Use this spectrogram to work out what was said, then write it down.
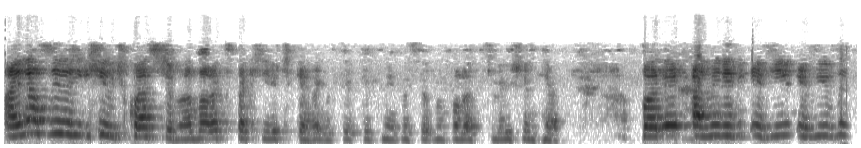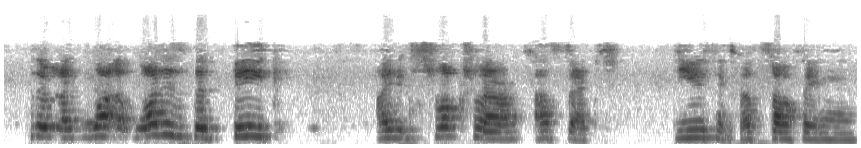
I know it's a huge question. I'm not expecting you to give, give me the super bullet solution here. But it, I mean, if, if you if you like, what what is the big, I think, structural aspect? Do you think that's stopping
